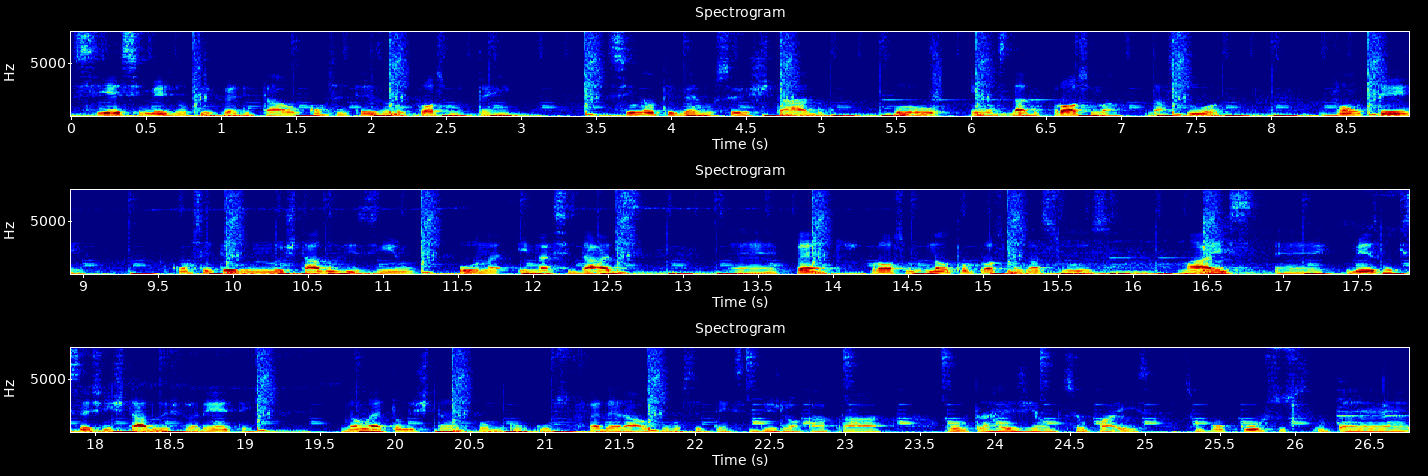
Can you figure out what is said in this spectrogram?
se esse mês não tiver edital, com certeza no próximo tem. Se não tiver no seu estado ou em uma cidade próxima da sua, vão ter com certeza no estado vizinho ou na, e nas cidades é, perto, próximo, não tão próximas das suas, mas é, mesmo que seja em estado diferente, não é tão distante como um concurso federal que você tem que se deslocar para outra região do seu país. São concursos é,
